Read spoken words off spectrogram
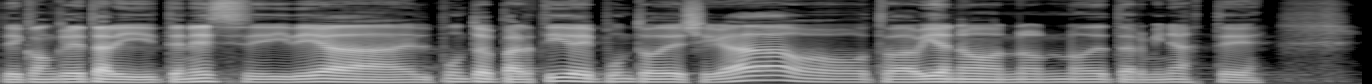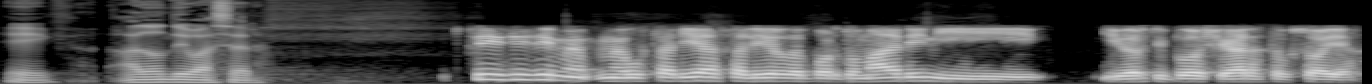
De concretar. ¿Y tenés idea el punto de partida y punto de llegada o todavía no, no, no determinaste eh, a dónde va a ser? Sí, sí, sí, me, me gustaría salir de Puerto Madryn y, y ver si puedo llegar hasta Ushuaia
